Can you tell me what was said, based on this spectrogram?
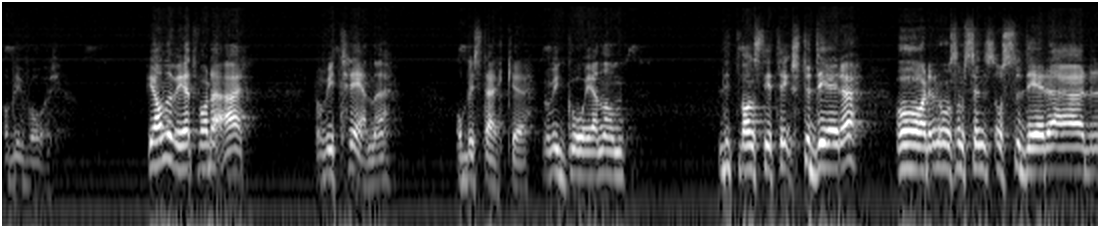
og bli vår. Vi alle vet hva det er når vi trener og blir sterke. Når vi går gjennom litt vanskelige ting. Studere. Å, er det noen som syns å studere er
